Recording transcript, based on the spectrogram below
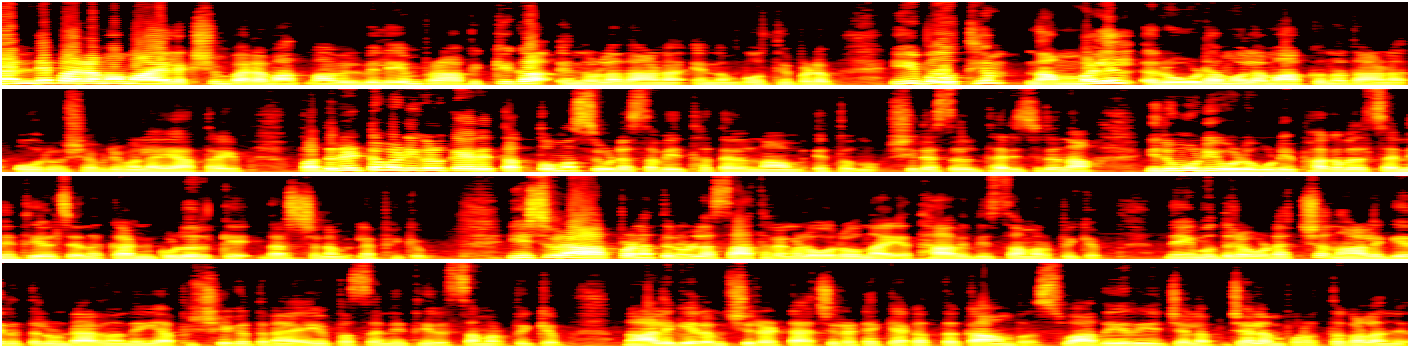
തന്റെ പരമമായ ലക്ഷ്യം പരമാത്മാവിൽ വിലയം പ്രാപിക്കുക എന്നുള്ളതാണ് എന്നും ബോധ്യപ്പെടും. ഈ ബോധ്യം നമ്മളിൽ രൂഢമൂലമാക്കുന്നതാണ് ഓരോ ശബരിമല യാത്രയും. പതിനെട്ട് പടികൾ കയറി തത്വമസിയുടെ സവിധത്തിൽ നാം എത്തുന്നു. ശിരസിൽ ധരിച്ചിരുന്ന ഇരുമുടിയോടുകൂടി ഭഗവത് സന്നിധിയിൽ ചെന്ന് കൺകുളിർക്കെ ദർശനം ലഭിക്കും. ഈശ്വര അർപ്പണത്തിനുള്ള സാധനങ്ങൾ ഓരോന്നായി യഥാവിധി സമർപ്പിക്കും. നെയ്മുദ്ര ഉടച്ച നാളികേരത്തിൽ ഉണ്ടായിരുന്ന നെയ്യ് അഭിഷേകത്തിന് അയ്യപ്പ സന്നിധിയിൽ സമർപ്പിക്കും. നാളികേരം ചിരട്ട ചിരട്ടയ്ക്കകത്ത് കാമ്പ് സ്വാതേറിയ ജലം ജലം പുറത്തു കളഞ്ഞ്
